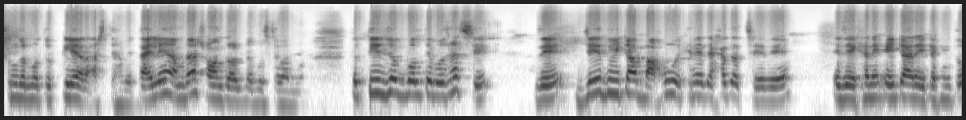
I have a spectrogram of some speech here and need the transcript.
সুন্দর মতো ক্লিয়ার আসতে হবে। তাইলে আমরা সমান্তরালটা বুঝতে পারব। তো তির্যক বলতে বোঝাচ্ছে যে যে দুইটা বাহু এখানে দেখা যাচ্ছে যে, এই যে এখানে এইটা আর এইটা কিন্তু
